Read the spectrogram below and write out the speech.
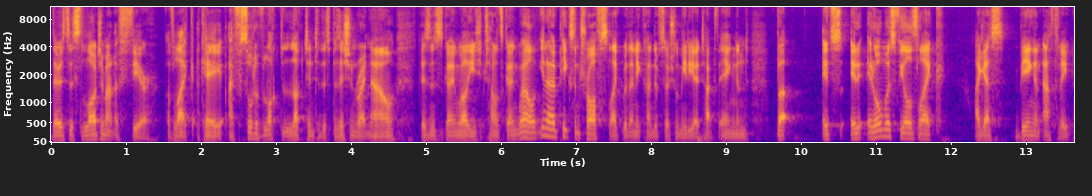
there's this large amount of fear of like, okay, I've sort of lucked, lucked into this position right now. Business is going well, YouTube channel's going well, you know, peaks and troughs like with any kind of social media type thing. And but it's it, it almost feels like, I guess, being an athlete,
